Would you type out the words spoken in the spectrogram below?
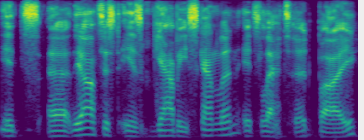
it's uh, the artist is Gabby Scanlon. It's lettered by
